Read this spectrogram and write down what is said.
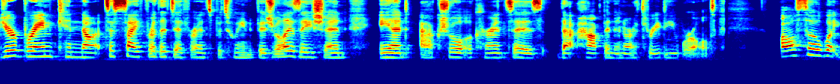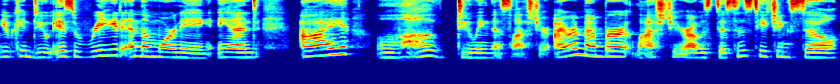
your brain cannot decipher the difference between visualization and actual occurrences that happen in our 3D world. Also, what you can do is read in the morning. And I love doing this last year. I remember last year I was distance teaching still,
